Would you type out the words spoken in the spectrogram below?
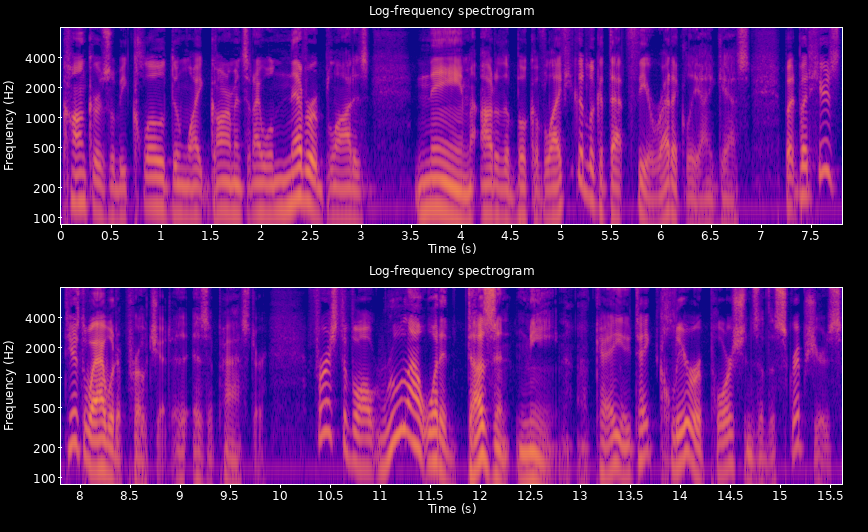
conquers will be clothed in white garments, and I will never blot his name out of the book of life. You could look at that theoretically, I guess. But but here's here's the way I would approach it as a pastor. First of all, rule out what it doesn't mean. Okay, you take clearer portions of the scriptures,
